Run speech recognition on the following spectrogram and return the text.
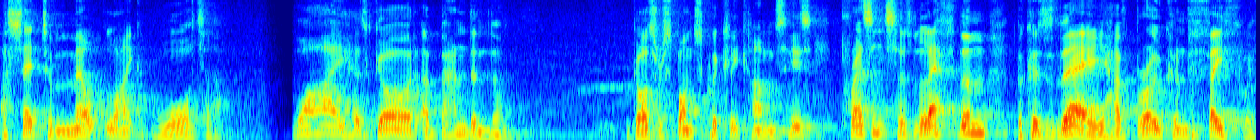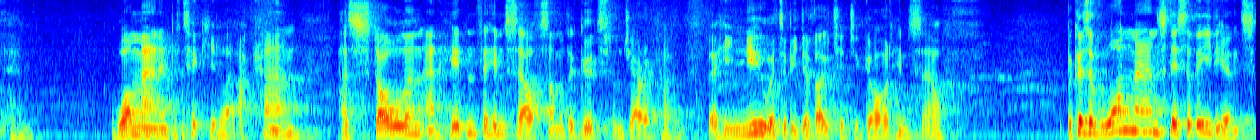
are said to melt like water. Why has God abandoned them? God's response quickly comes. His presence has left them because they have broken faith with him. One man in particular, Achan, has stolen and hidden for himself some of the goods from Jericho that he knew were to be devoted to God himself. Because of one man's disobedience,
